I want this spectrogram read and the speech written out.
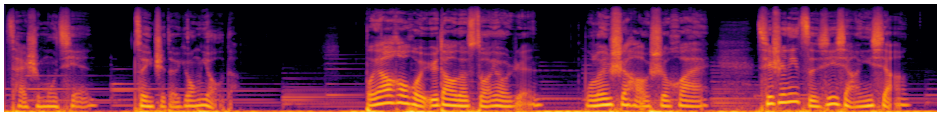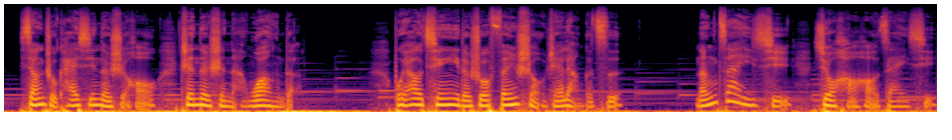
才是目前。最值得拥有的，不要后悔遇到的所有人，无论是好是坏。其实你仔细想一想，相处开心的时候真的是难忘的。不要轻易的说分手这两个字，能在一起就好好在一起。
